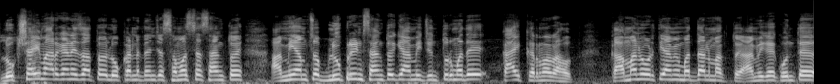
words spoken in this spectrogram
लोकशाही मार्गाने जातो आहे लोकांना त्यांच्या समस्या सांगतो आहे आम्ही आमचं ब्लू प्रिंट सांगतो की आम्ही जिंतूरमध्ये काय करणार आहोत? कामांवरती आम्ही मतदान मागतो आहे आम्ही काय कोणत्या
